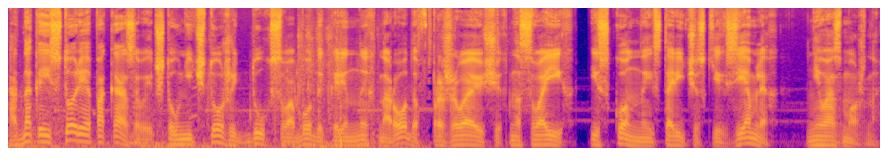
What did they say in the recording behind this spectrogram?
Однако история показывает, что уничтожить дух свободы коренных народов, проживающих на своих исконно исторических землях, невозможно.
